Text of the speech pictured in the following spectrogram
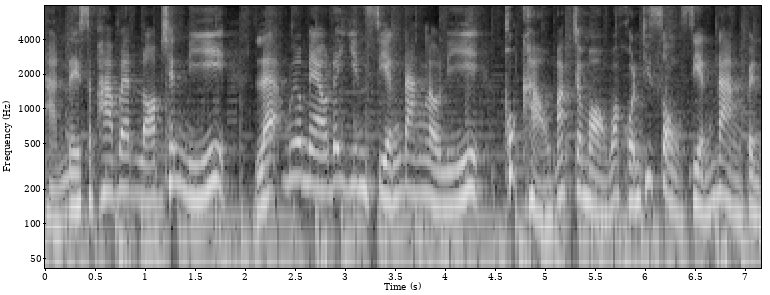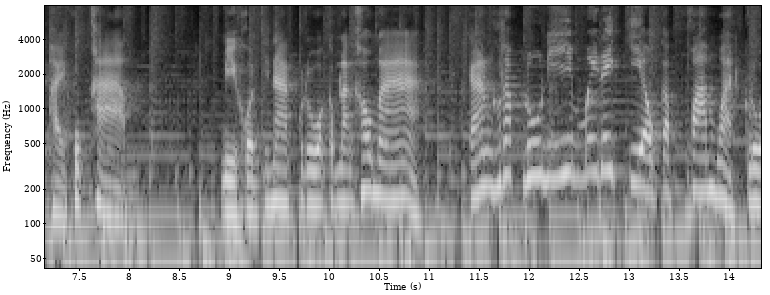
หันในสภาพแวดล้อมเช่นนี้ และเมื่อแมวได้ยินเสียงดังเหล่านี้ พวกเขามักจะมองว่าคนที่ส่งเสียงดังเป็นภัยคุกคาม มีคนที่น่ากลัวกำลังเข้ามา การรับรู้นี้ไม่ได้เกี่ยวกับความหวาดกลัว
